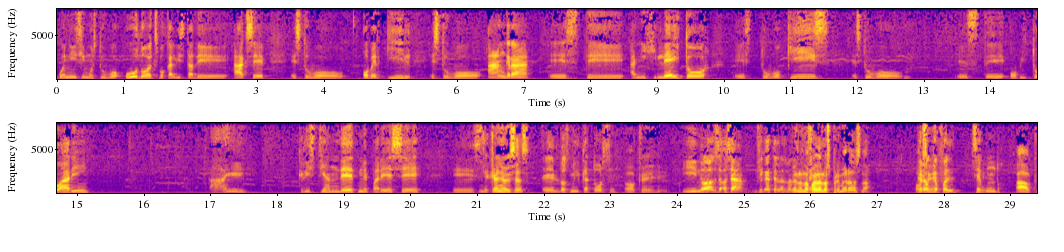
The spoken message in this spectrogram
buenísimo, estuvo Udo, ex vocalista de Accept, estuvo Overkill, estuvo Angra, este Annihilator, estuvo Kiss, estuvo este Obituary, ay, Christian Dead me parece, es- ¿de qué año dices? el 2014. Ok. Y no, o sea, fíjate las bandas. ¿Pero no fue de los primeros? No. ¿O Creo sí? que fue el segundo. Ah, ok.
